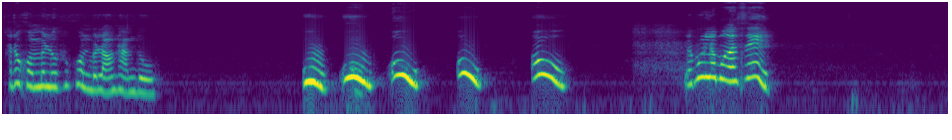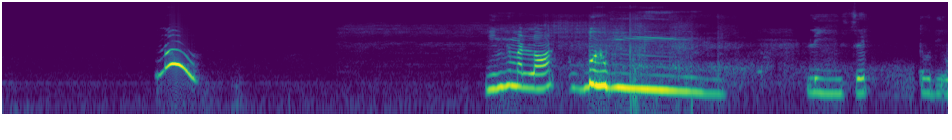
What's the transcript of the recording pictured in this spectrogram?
ถ้าทุกคนไม่รู้ทุกคนไปลองทำดู อู้อู้อู้อู้อู้ เดี๋ยวเพิ่งระเบิดสิ no ยิงให้มันร้อนบึ้มรีเซ็ตสตูดิโอ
